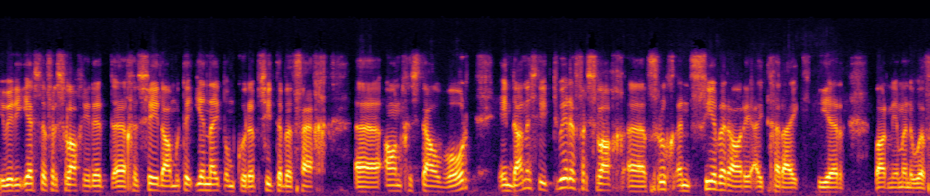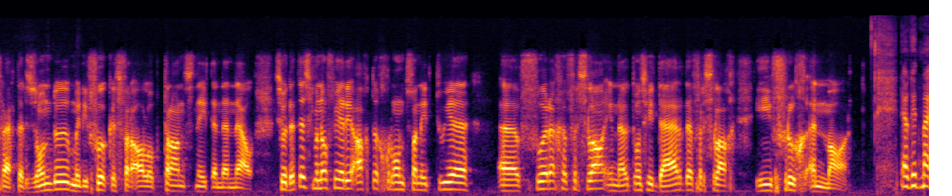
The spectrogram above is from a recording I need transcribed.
jy weet die eerste verslag het dit uh, gesê daar moet 'n een eenheid om korrupsie te beveg uh aangestel word en dan is die tweede verslag uh vroeg in Februarie uitgereik deur waarnemende hoofregter Zondo met die fokus veral op Transnet en Denel. So dit is min of meer die agtergrond van die twee uh vorige verslae en nou het ons die derde verslag hier vroeg in Maart. Nou ek het my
